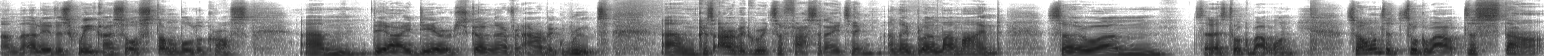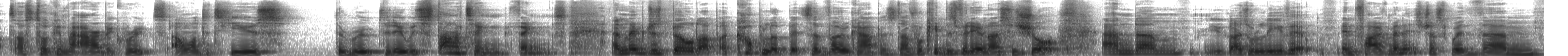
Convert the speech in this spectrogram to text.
um, earlier this week I sort of stumbled across um, the idea of just going over an Arabic root because um, Arabic roots are fascinating and they blow my mind. So um, so let's talk about one. So I wanted to talk about to start. I was talking about Arabic roots. I wanted to use the root to do with starting things and maybe just build up a couple of bits of vocab and stuff. We'll keep this video nice and short and um, you guys will leave it in five minutes just with um,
